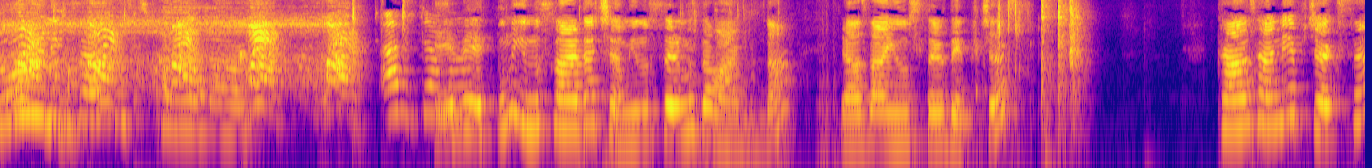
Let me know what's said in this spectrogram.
Böyle güzel ses çıkarıyorlar. Amcam. Evet bunu Yunuslarda açalım. Yunuslarımız da var burada. Birazdan Yunusları da yapacağız. Kaan sen ne yapacaksın?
